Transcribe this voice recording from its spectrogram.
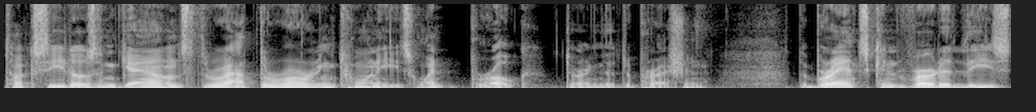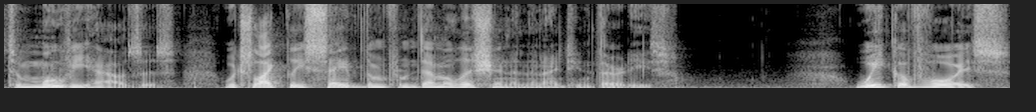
tuxedos and gowns throughout the roaring 20s went broke during the Depression. The Brandts converted these to movie houses, which likely saved them from demolition in the 1930s. Weak of voice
